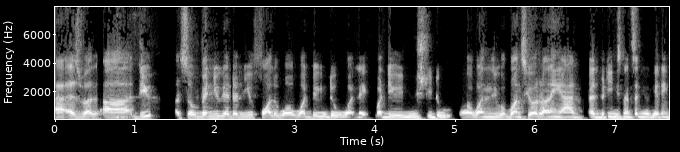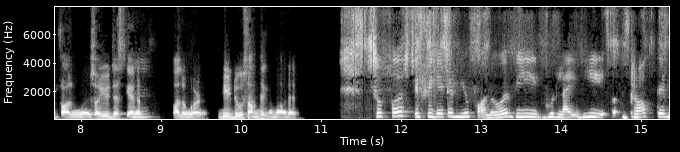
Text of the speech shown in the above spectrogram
uh, as well. Uh, do you, so when you get a new follower, what do you do? What, like, what do you usually do? Uh, once you, once you're running ad advertisements and you're getting followers or you just get a Mm. follower, do you do something about it? So first, if we get a new follower, we would like we drop them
